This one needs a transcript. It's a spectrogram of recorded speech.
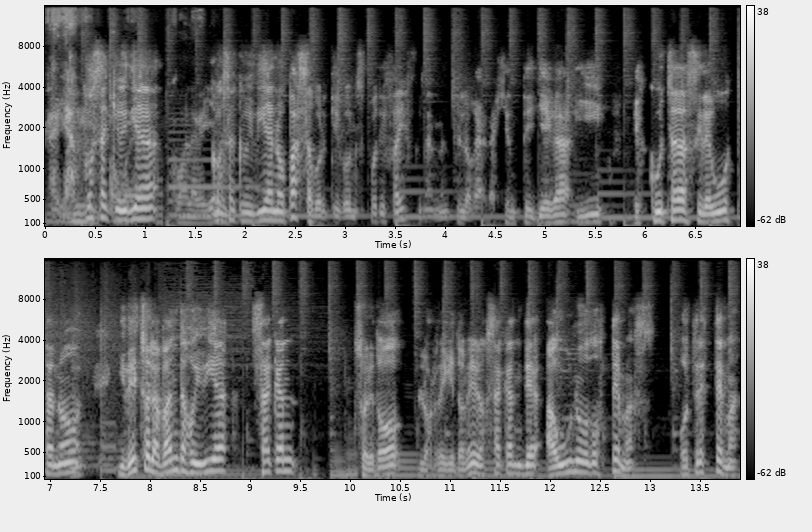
Callampa, Cosa que hoy día-. Cosa que hoy día no pasa porque con Spotify finalmente lo, la gente llega y escucha si le gusta o no. Y de hecho las bandas hoy día sacan, sobre todo los reggaetoneros, sacan de a uno o dos temas o tres temas,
